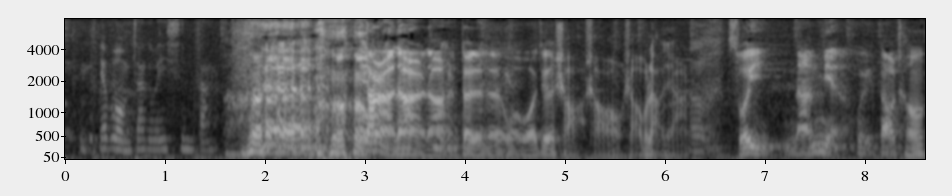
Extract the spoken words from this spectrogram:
要不我们加个微信吧？当然，当然，当然，对对对，我我觉得少少少不了这样所以难免会造成。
